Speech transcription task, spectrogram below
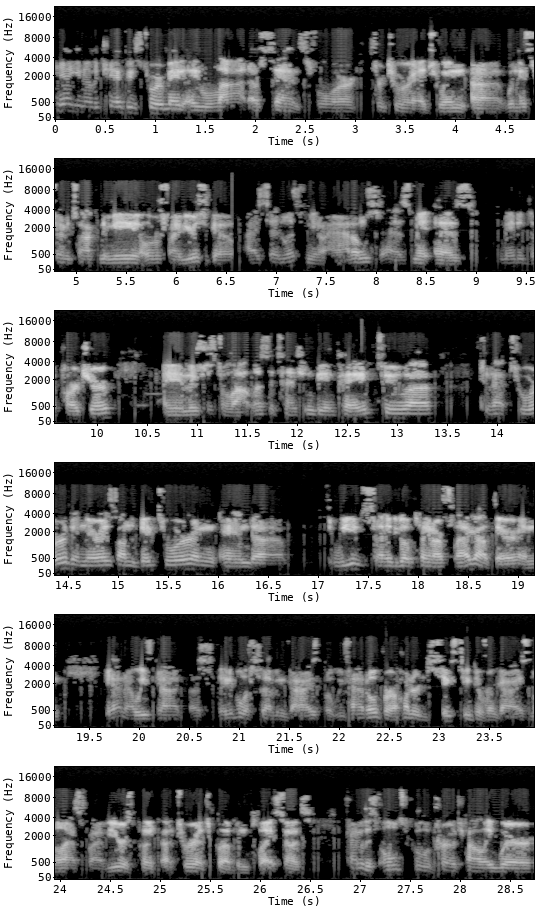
Yeah, you know the Champions Tour made a lot of sense for for Tour Edge when uh, when they started talking to me over five years ago. I said, listen, you know Adams has made has made a departure, and there's just a lot less attention being paid to uh, to that tour than there is on the big tour, and and uh, we decided to go plant our flag out there and yeah, now we've got a stable of seven guys, but we've had over 160 different guys in the last five years put a Edge club in place. So it's kind of this old school approach, Holly, where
